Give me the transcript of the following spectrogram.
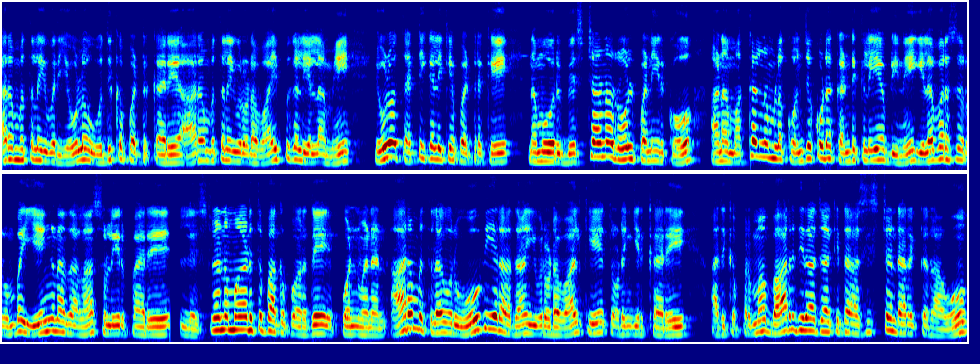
ஆரம்பத்துல இவர் எவ்வளவு ஒதுக்கப்பட்டிருக்காரு ஆரம்பத்துல இவரோட வாய்ப்புகள் எல்லாமே எவ்வளவு தட்டி கழிக்கப்பட்டிருக்கு. நம்ம ஒரு பெஸ்டான ரோல் பண்ணியிருக்கோம் ஆனா மக்கள் நம்மள கொஞ்சம் கூட கண்டுக்கலையே அப்படின்னு இளவரசு ரொம்ப ஏங்கினதாலாம் சொல்லியிருப்பாரு. லிஸ்ட்ல நம்ம அடுத்து பார்க்க போறது பொன்வனன். ஆரம்பத்துல ஒரு ஓவியராக தான் இவரோட வாழ்க்கையை தொடங்கியிருக்காரு. அதுக்கப்புறமா பாரதி ராஜா கிட்ட அசிஸ்டன்ட் டைரக்டராகவும்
